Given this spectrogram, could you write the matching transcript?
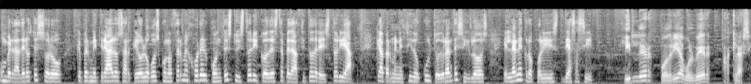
Un verdadero tesoro que permitirá a los arqueólogos conocer mejor el contexto histórico de este pedacito de la historia que ha permanecido oculto durante siglos en la necrópolis de Asasif. Hitler podría volver a clase.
